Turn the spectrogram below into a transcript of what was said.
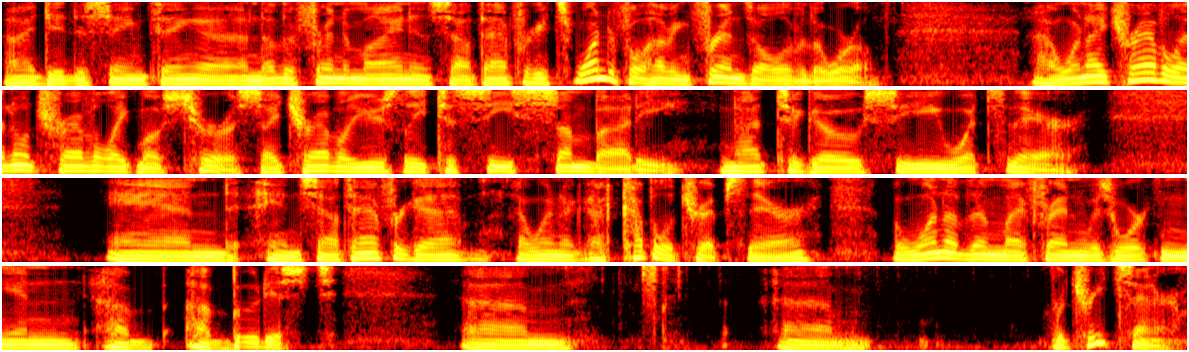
I did the same thing. Uh, another friend of mine in South Africa. It's wonderful having friends all over the world. Uh, when I travel, I don't travel like most tourists. I travel usually to see somebody, not to go see what's there. And in South Africa, I went a, a couple of trips there. But one of them, my friend was working in a, a Buddhist um, um, retreat center.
